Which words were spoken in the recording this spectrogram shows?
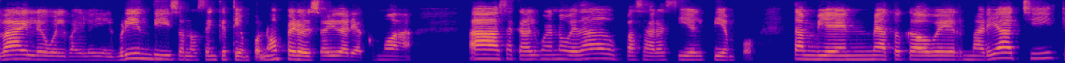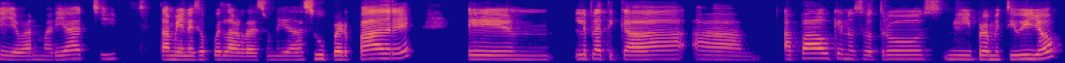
baile o el baile y el brindis o no sé en qué tiempo, ¿no? Pero eso ayudaría como a, a sacar alguna novedad o pasar así el tiempo. También me ha tocado ver mariachi, que llevan mariachi. También eso, pues la verdad es una idea súper padre. Em, le platicaba a, a Pau que nosotros, mi prometido y yo,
